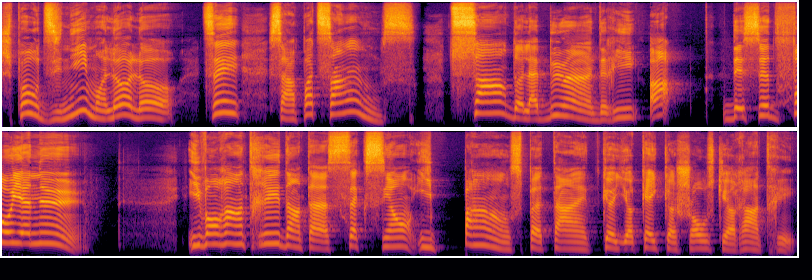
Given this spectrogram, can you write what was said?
Je suis pas au dîner, moi, là, là. Tu sais, ça n'a pas de sens. Tu sors de la buanderie, ah, décide fouille à nu. Ils vont rentrer dans ta section, ils pensent peut-être qu'il y a quelque chose qui a rentré.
